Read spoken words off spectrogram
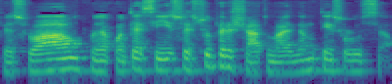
Pessoal, quando acontece isso é super chato, mas não tem solução.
